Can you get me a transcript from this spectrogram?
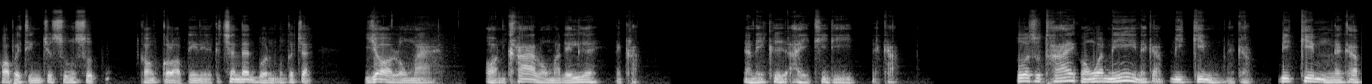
พอไปถึงจุดสูงสุดของกรอบนี้เนี่ยชั้นด้านบนมันก็จะย่อลงมาอ่อนค่าลงมาเรื่อยๆนะครับ อันนี้คือ ITD นะครับ ตัวสุดท้ายของวันนี้นะครับบิกิมนะครับบิกิมนะครับ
